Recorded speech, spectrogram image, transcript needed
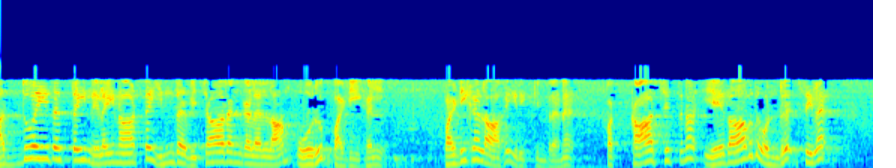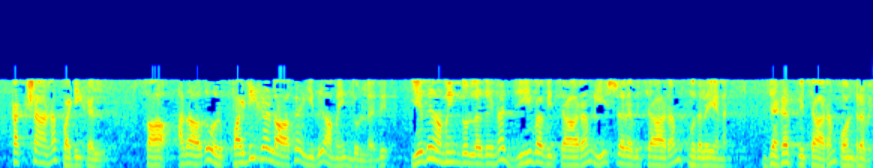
அத்வைதத்தை நிலைநாட்ட இந்த விசாரங்கள் எல்லாம் ஒரு படிகள். படிகளாக இருக்கின்றன. இப்ப காச்சித்னா ஏதாவது ஒன்று சில கக்ஷான படிகள். சா அதாவது ஒரு படிகளாக இது அமைந்துள்ளது. எது அமைந்துள்ளதுன்னா ஜீவ விசாரம் ஈஸ்வர விசாரம் முதலியன. ஜெகத் விசாரம் போன்றவை.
